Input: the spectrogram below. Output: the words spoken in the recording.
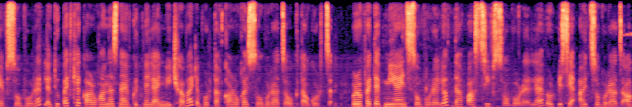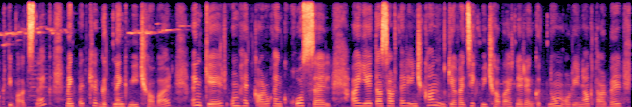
եւ սովորելը, դու պետք է կարողանաս նաև գտնել այն միջավայրը, որտեղ կարող ես սովորածը օգտագործել, որովհետեւ միայն սովորելով դա пассив սովորել է, որpեսզի այդ սովորածը ակտիվացնենք, մենք պետք է գտնենք միջավայր, ընկեր, ում հետ կարող ենք խոսել, այ երիտասարդները ինչքան գեղեցիկ միջավայրներ են գտնում, օրինակ տարբեր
